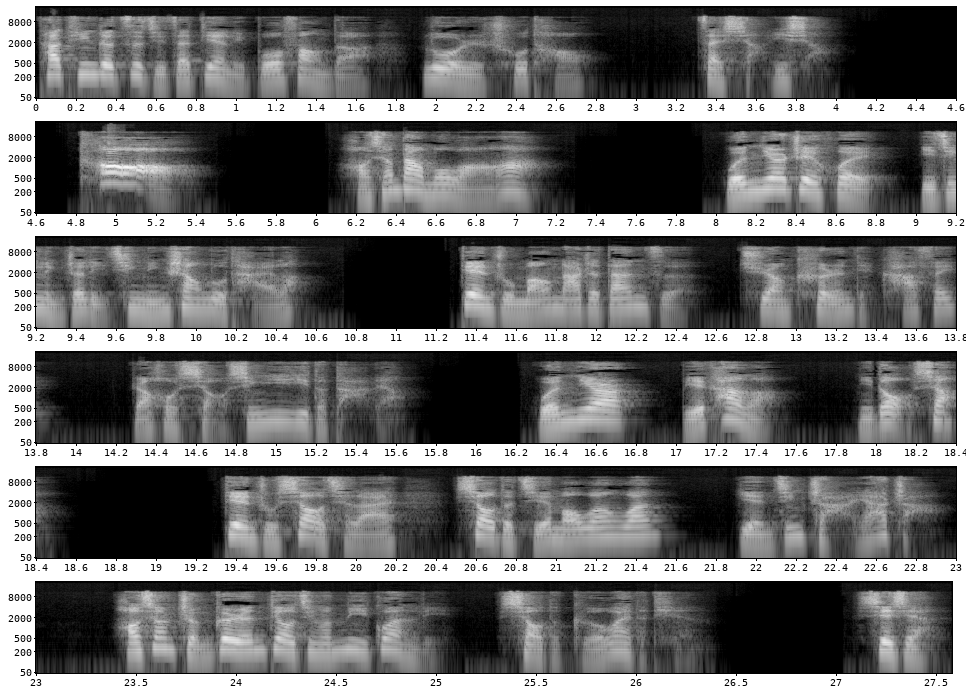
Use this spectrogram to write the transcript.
他听着自己在店里播放的《落日出逃》，再想一想，靠，好像大魔王啊！文妮儿这会已经领着李青宁上露台了。店主忙拿着单子去让客人点咖啡，然后小心翼翼的打量文妮儿：“别看了，你的偶像。”店主笑起来，笑得睫毛弯弯，眼睛眨呀眨，好像整个人掉进了蜜罐里，笑得格外的甜。谢谢，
